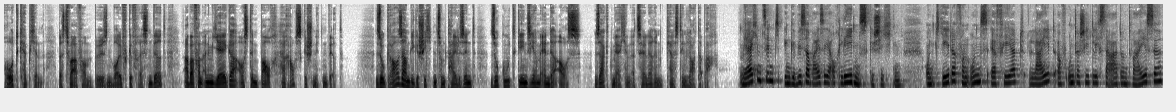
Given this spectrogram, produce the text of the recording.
Rotkäppchen, das zwar vom bösen Wolf gefressen wird, aber von einem Jäger aus dem Bauch herausgeschnitten wird. So grausam die Geschichten zum Teil sind, so gut gehen sie am Ende aus, sagt Märchenerzählerin Kerstin Lauterbach. Märchen sind in gewisser Weise ja auch Lebensgeschichten. Und jeder von uns erfährt Leid auf unterschiedlichste Art und Weise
